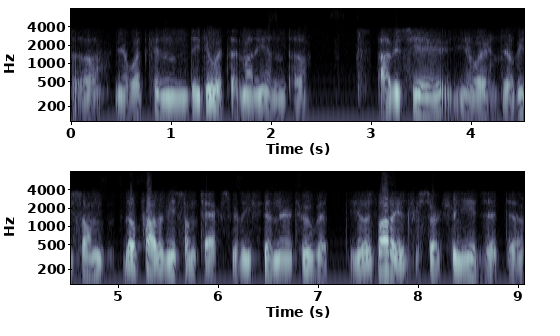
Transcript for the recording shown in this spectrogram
uh, you know what can they do with that money and uh, obviously you know there'll be some there'll probably be some tax relief in there too but you know there's a lot of infrastructure needs that uh,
